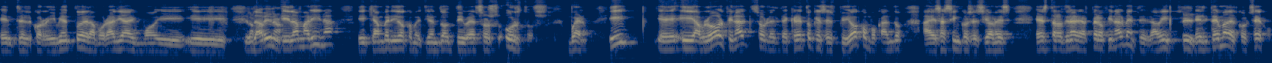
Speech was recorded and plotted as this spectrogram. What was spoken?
entre el corregimiento de la Moralia y, y, la, Marina y que han venido cometiendo diversos hurtos. Bueno, y, eh, y, habló al final sobre el decreto que se expidió convocando a esas cinco sesiones extraordinarias. Pero finalmente, David, el tema del Consejo,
